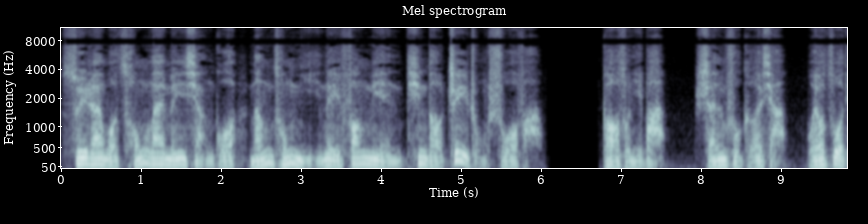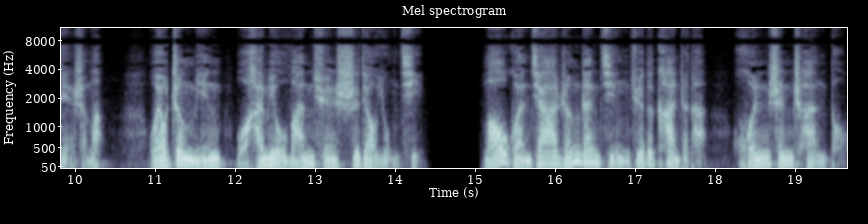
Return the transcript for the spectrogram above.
虽然我从来没想过能从你那方面听到这种说法，告诉你吧，神父阁下，我要做点什么。我要证明我还没有完全失掉勇气。”老管家仍然警觉的看着他，浑身颤抖，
